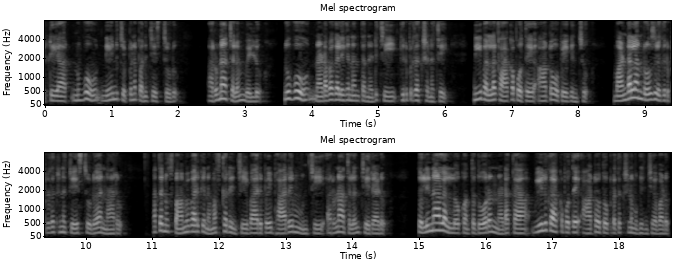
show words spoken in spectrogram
చెట్టియార్ నువ్వు నేను చెప్పిన పని చేసి చూడు. అరుణాచలం వెళ్ళు. నువ్వు నడవగలిగినంత నడిచి గిరిప్రదక్షిణ చేయి. నీ వల్ల కాకపోతే ఆటో ఉపయోగించు. మండలం రోజులు గిరిప్రదక్షిణ చేస్తుడు అన్నారు. అతను స్వామివారికి నమస్కరించి వారిపై భార్యం ఉంచి అరుణాచలం చేరాడు. తొలినాళ్ళలో కొంత దూరం నడక వీలు కాకపోతే ఆటోతో ప్రదక్షిణ ముగించేవాడు.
